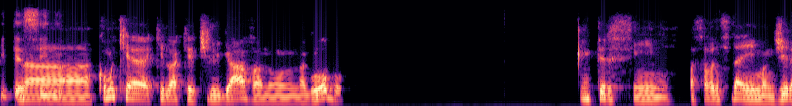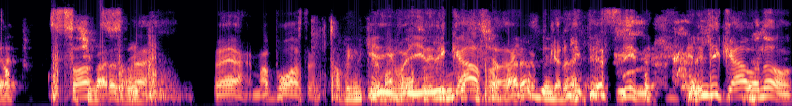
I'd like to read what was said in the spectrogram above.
Intercine. na. Como que é aquilo lá que te ligava no- na Globo? Intercine. Passava nisso daí, mano, direto. Só, várias só- vezes. É, é, uma bosta. Tá vendo que E era ele, uma bosta, e ele assistia ligava, ainda, porque era né? na Intercine. Ele ligava, não.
